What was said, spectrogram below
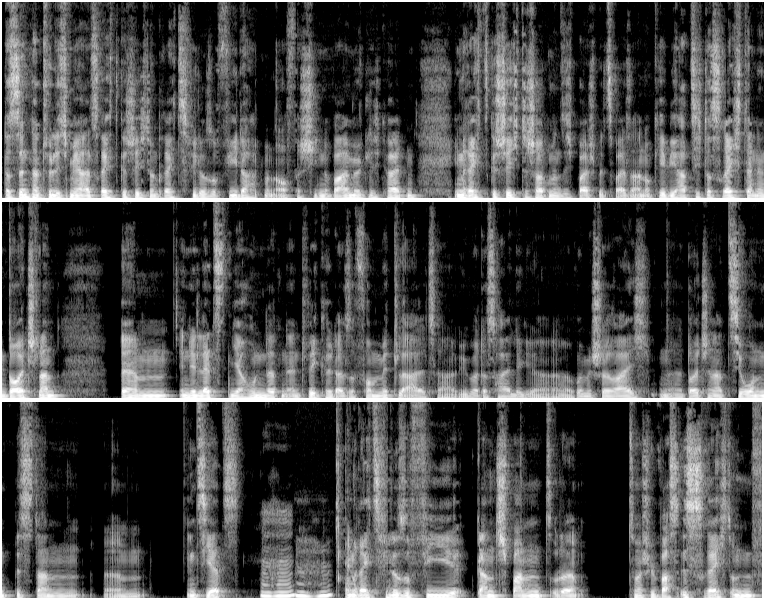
das sind natürlich mehr als Rechtsgeschichte und Rechtsphilosophie, da hat man auch verschiedene Wahlmöglichkeiten. In Rechtsgeschichte schaut man sich beispielsweise an, okay, wie hat sich das Recht denn in Deutschland ähm, in den letzten Jahrhunderten entwickelt, also vom Mittelalter über das Heilige äh, Römische Reich, äh, deutsche Nation bis dann ähm, ins Jetzt. Mhm. mhm. In Rechtsphilosophie ganz spannend oder zum Beispiel, was ist Recht und in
